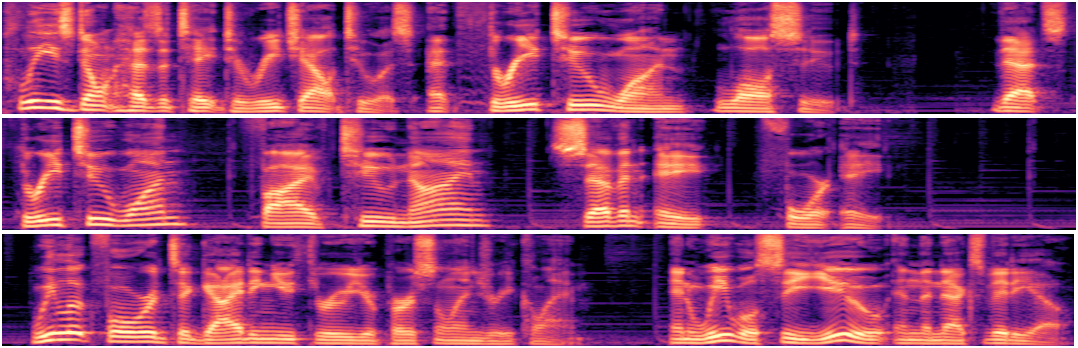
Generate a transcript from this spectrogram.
please don't hesitate to reach out to us at 321 Lawsuit. That's 321 529 7848. We look forward to guiding you through your personal injury claim, and we will see you in the next video.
